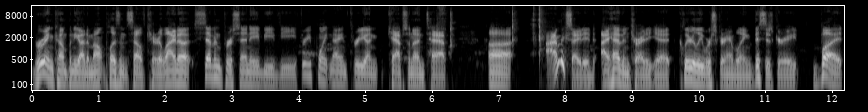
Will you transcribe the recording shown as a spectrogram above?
Brewing Company out of Mount Pleasant, South Carolina. Seven percent ABV, three point nine three on caps and Untappd. Uh, I'm excited. I haven't tried it yet. Clearly, we're scrambling. This is great, but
